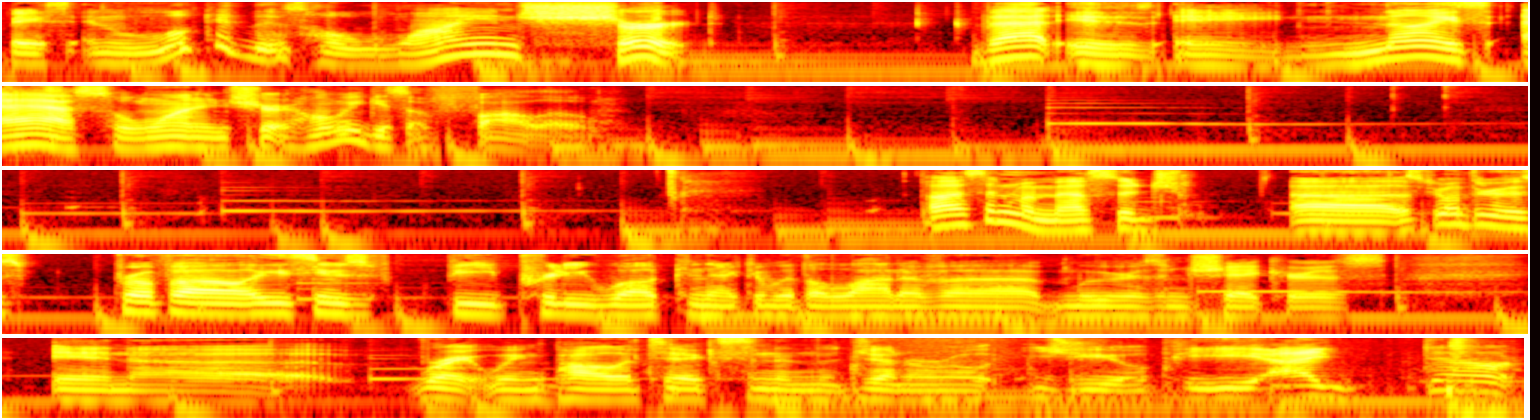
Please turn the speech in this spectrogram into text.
Based. And look at this Hawaiian shirt. That is a nice ass Hawaiian shirt. Homie gets a follow. I sent him a message. Uh, I was going through his profile. He seems to be pretty well connected with a lot of uh, movers and shakers in uh, right wing politics and in the general GOP. I doubt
